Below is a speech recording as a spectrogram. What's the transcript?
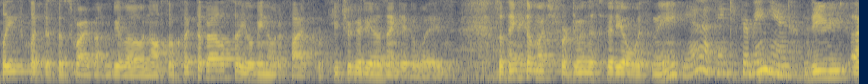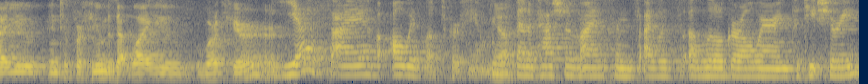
please click the subscribe button below and also click the bell so you'll be notified for future videos and giveaways. So thanks so much for doing this video with me. yeah, thank you for being here. Do you, are you into perfume? Is that why you work here? or- Yes, I have always loved perfume. Yeah. It's been a passion of mine since I was a little girl wearing Petite Cherie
